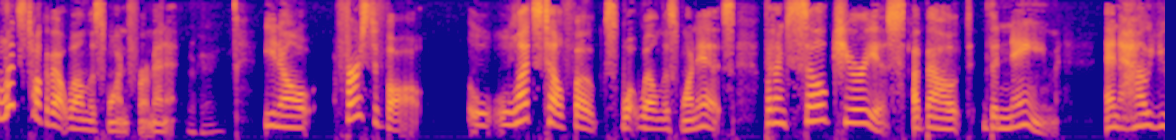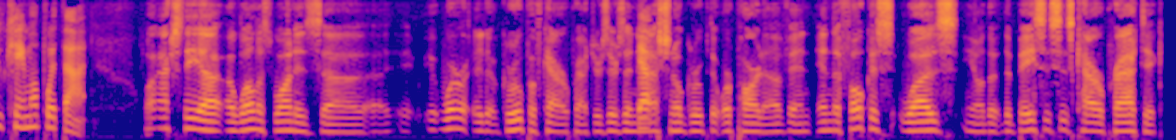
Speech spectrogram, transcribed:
let's talk about Wellness One for a minute. Okay. You know, first of all, let's tell folks what Wellness One is. But I'm so curious about the name and how you came up with that. Well, actually, uh, a Wellness One is uh, it, we're a group of chiropractors. There's a yep. national group that we're part of, and, and the focus was, you know, the, the basis is chiropractic,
